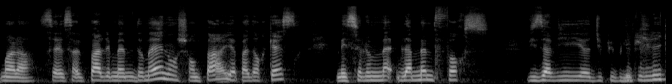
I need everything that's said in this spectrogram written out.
Voilà, c'est c'est pas les mêmes domaines, on chante pas, il n'y a pas d'orchestre, mais c'est la même force vis-à-vis euh, du public. Du public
